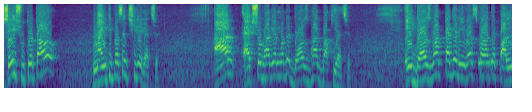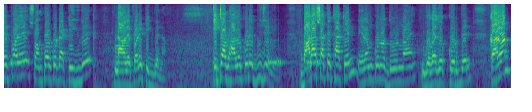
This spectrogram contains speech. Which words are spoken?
সেই সুতোটাও নাইনটি পার্সেন্ট ছিঁড়ে গেছে। আর একশো ভাগের মধ্যে দশ ভাগ বাকি আছে। এই দশ ভাগটাকে রিভার্স করাতে পারলে পরে সম্পর্কটা টিকবে না হলে পরে টিকবে না। এটা ভালো করে বুঝে নিন। বাড়ার সাথে থাকেন, এরম কোনো দূর নয়, যোগাযোগ করবেন। কারণ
